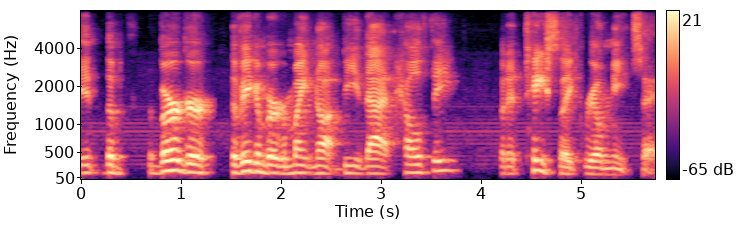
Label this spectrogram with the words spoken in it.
it the, the burger the vegan burger might not be that healthy but it tastes like real meat say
